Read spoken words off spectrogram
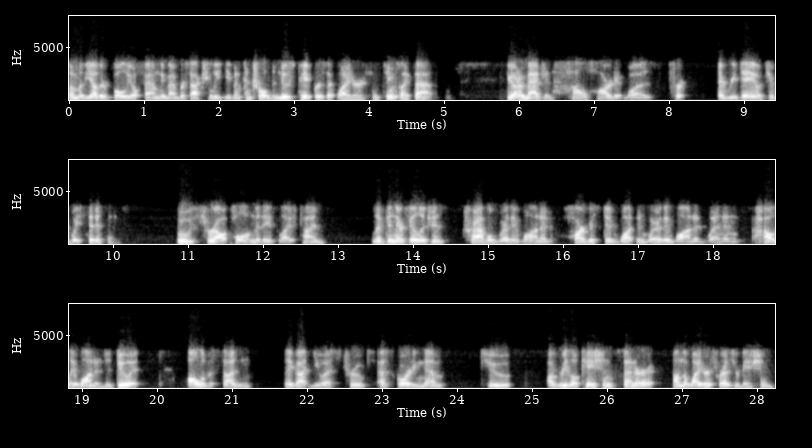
some of the other Beaulieu family members actually even controlled the newspapers at White Earth and things like that. You got to imagine how hard it was for everyday Ojibwe citizens who, throughout Hole in the Day's lifetime, lived in their villages, traveled where they wanted, harvested what and where they wanted, when and how they wanted to do it. All of a sudden, they got U.S. troops escorting them to a relocation center on the White Earth Reservation.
